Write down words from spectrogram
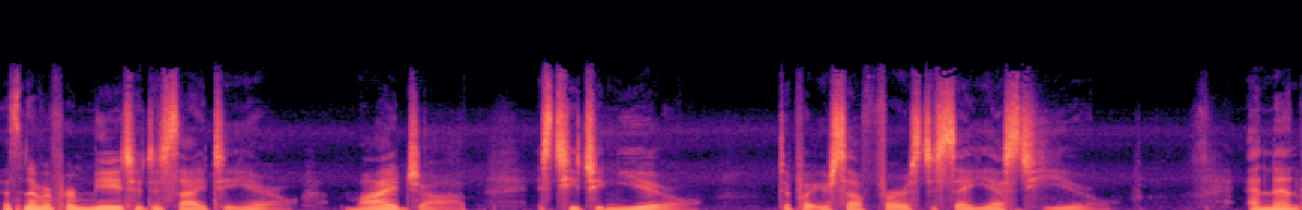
That's never for me to decide to you. My job is teaching you to put yourself first, to say yes to you. And then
